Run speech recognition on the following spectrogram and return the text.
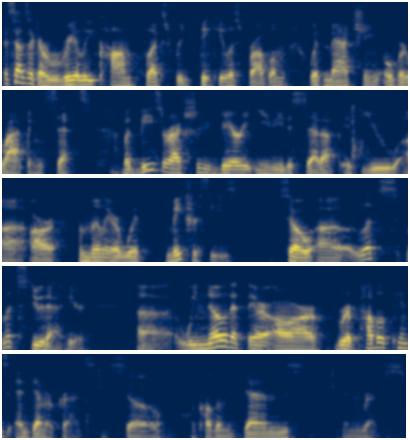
It sounds like a really complex, ridiculous problem with matching overlapping sets. But these are actually very easy to set up if you uh, are familiar with matrices. So uh, let's let's do that here uh, we know that there are Republicans and Democrats. So I'll call them Dems and Reps.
